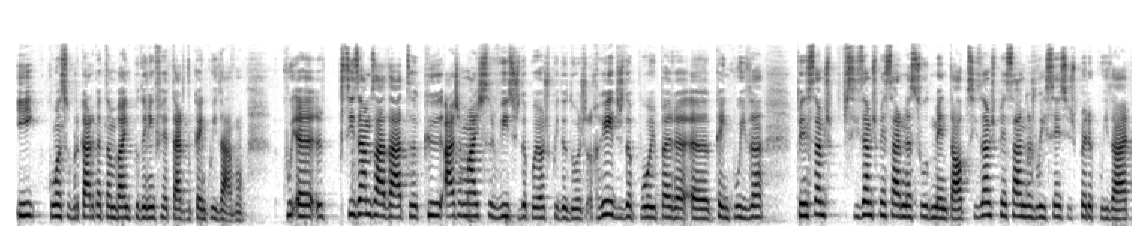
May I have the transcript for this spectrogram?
e com a sobrecarga também de poder infectar de quem cuidavam. Eh, precisamos à data que haja mais serviços de apoio aos cuidadores, redes de apoio para uh, quem cuida, Pensamos, precisamos pensar na saúde mental, precisamos pensar nas licenças para cuidar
